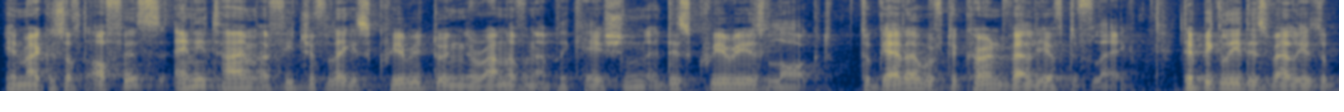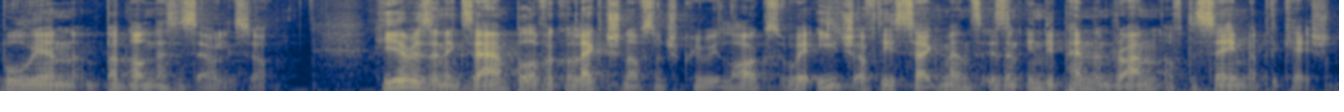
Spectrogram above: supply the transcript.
In Microsoft Office, anytime a feature flag is queried during the run of an application, this query is logged, together with the current value of the flag. Typically this value is a boolean, but not necessarily so. Here is an example of a collection of such query logs, where each of these segments is an independent run of the same application.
